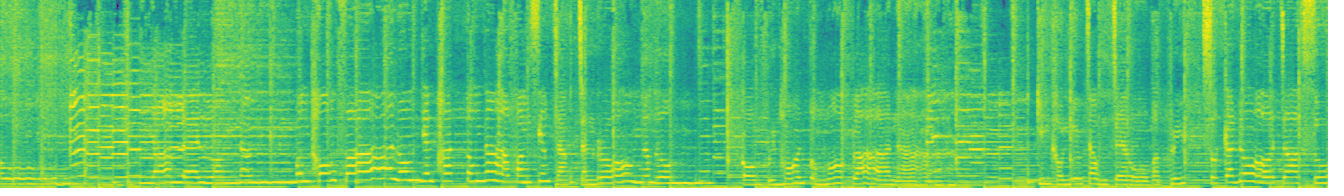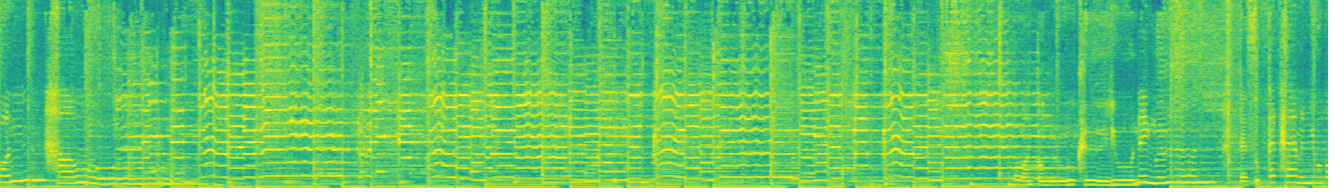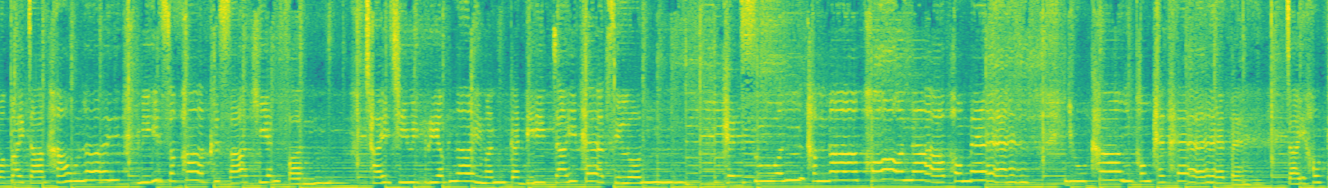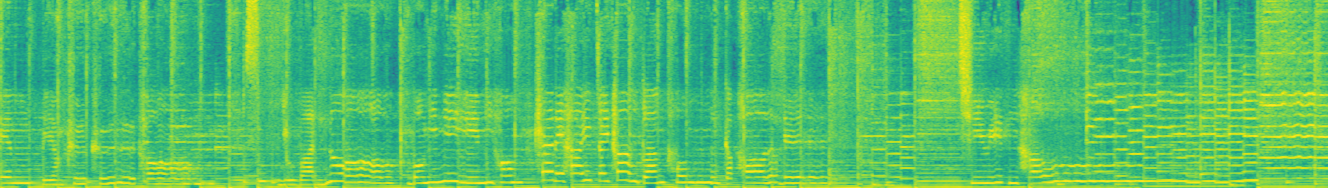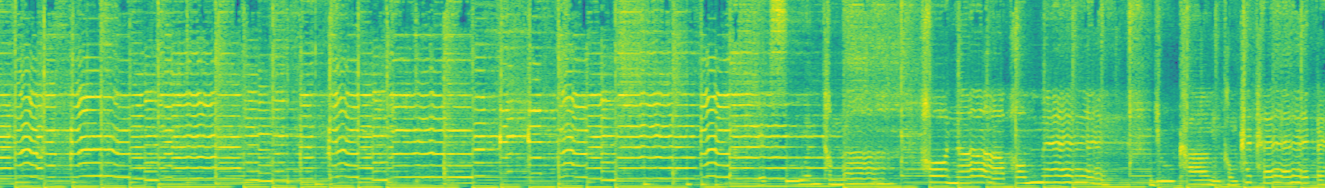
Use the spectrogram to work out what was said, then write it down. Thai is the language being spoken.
ยามแลงลองนั้นบนท้องฟ้าลมเย็นพัดตรงหน้าฟังเสียงจากจันร้องน้ำลม กองฟืนฮ้อนต้มหม้อปลานากินข้าวเหนียวจ้ำแจวบักพริก สดกระโดดจากสวนเฮาบ่ว่าตรงรู้คืออยู่ในเมือง แต่สุขแต่แท้มันอยู่บ่ไกลจากเฮาเลย มีสภาพคือสาเขียนฝัน ใช้ชีวิตเรียบง่ายมันก็ดีใจแทบสิล้นเห็ดสวนทำนาพ่อหน้าพ่อแม่ อยู่ข้างท้องแท้แต่ ใจเขาเต็มเปี่ยมคือคือทอง สุขอยู่บ้านนอกบ่มีหนี่มีห้อง แค่ได้หายใจท่ามกลางทงกับพอแล้วเดชีวิตเฮา หน้าพ่อแม่ อยู่ข้างของแท้แท้แต่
